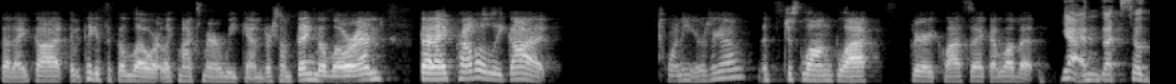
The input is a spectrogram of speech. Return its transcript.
that I got. I think it's like the lower, like Max Mara weekend or something, the lower end that I probably got 20 years ago. It's just long black, very classic. I love it. Yeah, and that so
